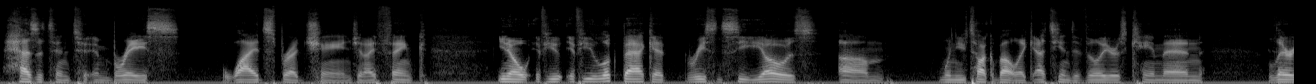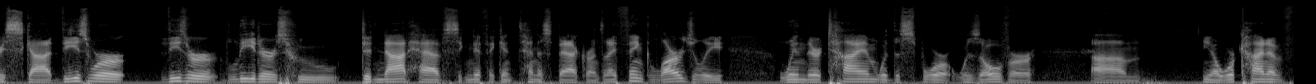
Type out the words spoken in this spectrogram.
hesitant to embrace widespread change. And I think, you know, if you if you look back at recent CEOs, um, when you talk about like Etienne de Villiers came in, Larry Scott, these were these are leaders who did not have significant tennis backgrounds, and I think largely when their time with the sport was over, um, you know, we're kind of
